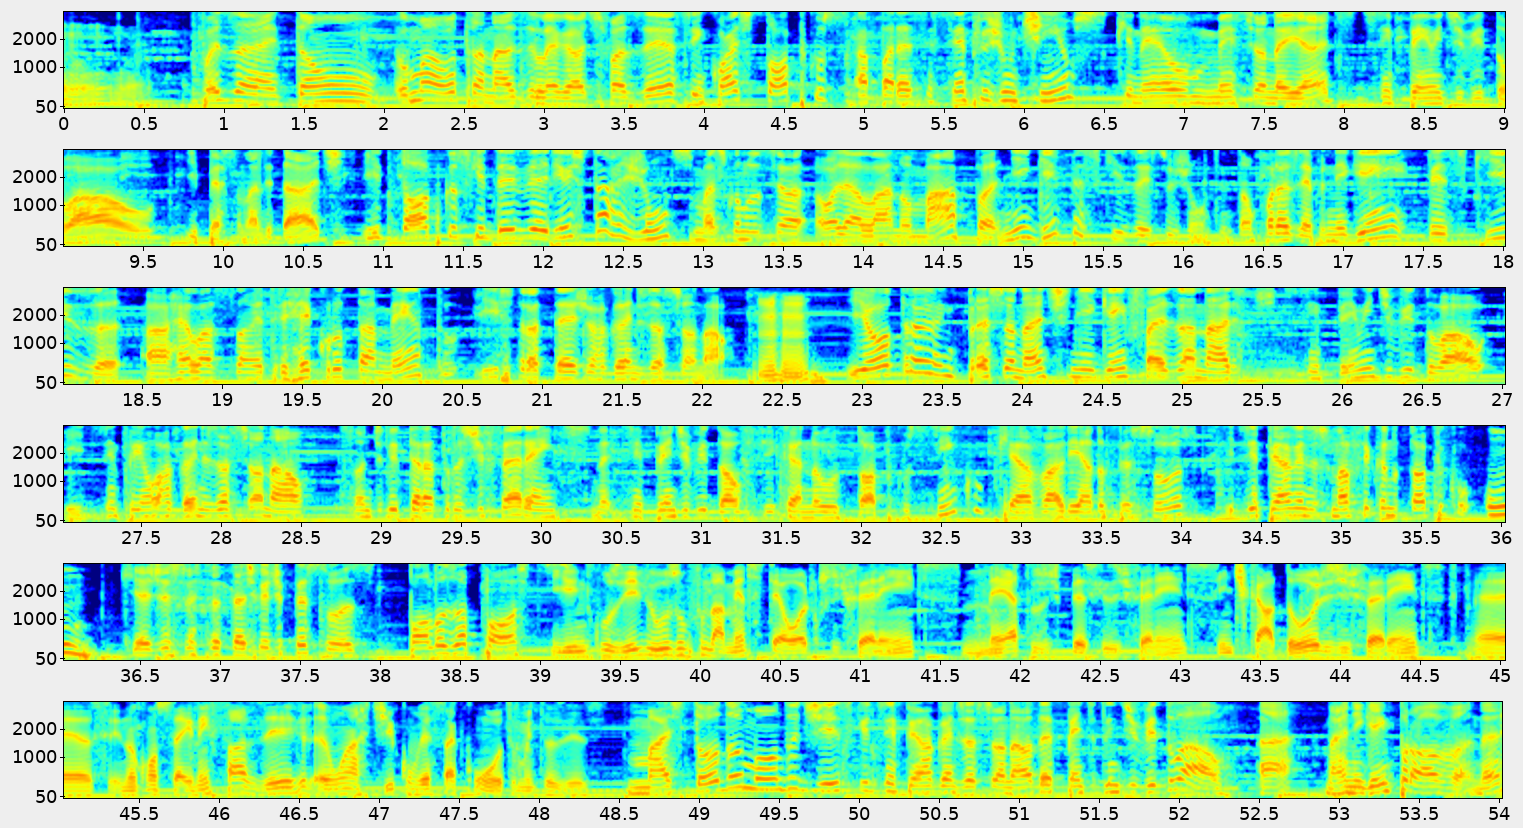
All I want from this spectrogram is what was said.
Pois é, então uma outra análise legal de fazer é assim, quais tópicos aparecem sempre juntinhos, que nem eu mencionei antes, desempenho individual e personalidade, e tópicos que deveriam estar juntos, mas quando você olha lá no mapa, ninguém pesquisa isso junto. Então, por exemplo, ninguém pesquisa a relação entre recrutamento e estratégia organizacional. Uhum. E outra impressionante, ninguém faz análise de desempenho individual e desempenho organizacional. São de literaturas diferentes, né? Desempenho desempenho individual fica no tópico 5, que é avaliando pessoas, e desempenho organizacional fica no tópico 1, que é gestão estratégica de pessoas. Polos opostos. E inclusive usam fundamentos teóricos diferentes, métodos de pesquisa diferentes, indicadores diferentes, né? Você não consegue nem fazer um artigo conversar com outro muitas vezes. Mas todo mundo diz que o desempenho organizacional depende do individual. Ah, mas ninguém prova, né?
